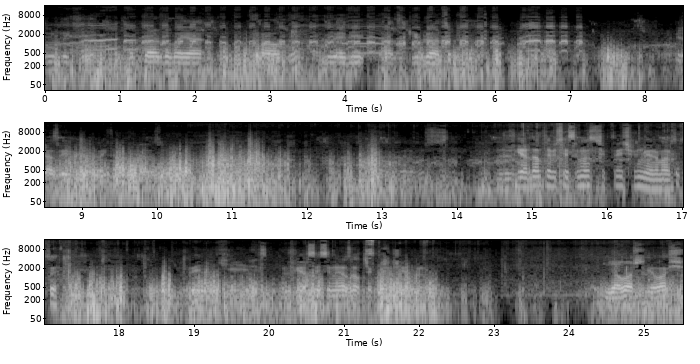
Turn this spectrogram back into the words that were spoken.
Buradaki otlar da bayağı çoğaldı. Buraya bir artık gübre atıp biraz büyümeye beklemek lazım. Rüzgardan tabi sesim nasıl çıktı hiç bilmiyorum artık da. Rüzgar sesini azaltacak bir şey yapıyorum. Yavaş yavaş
